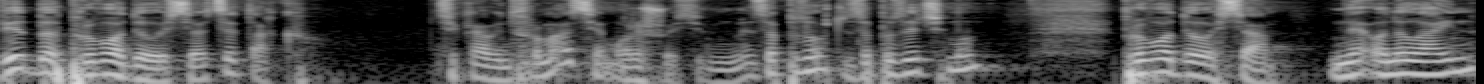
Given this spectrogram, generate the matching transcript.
Вибори проводилися, це так, цікава інформація, може щось ми запозичимо. Проводилося не онлайн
